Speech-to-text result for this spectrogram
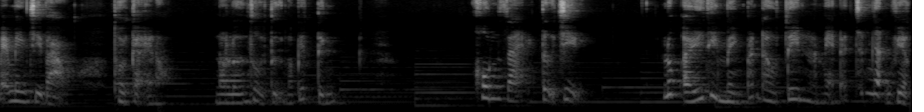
Mẹ mình chỉ bảo, thôi kệ nó nó lớn rồi tự nó biết tính. Khôn dại, tự chịu. Lúc ấy thì mình bắt đầu tin là mẹ đã chấp nhận việc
